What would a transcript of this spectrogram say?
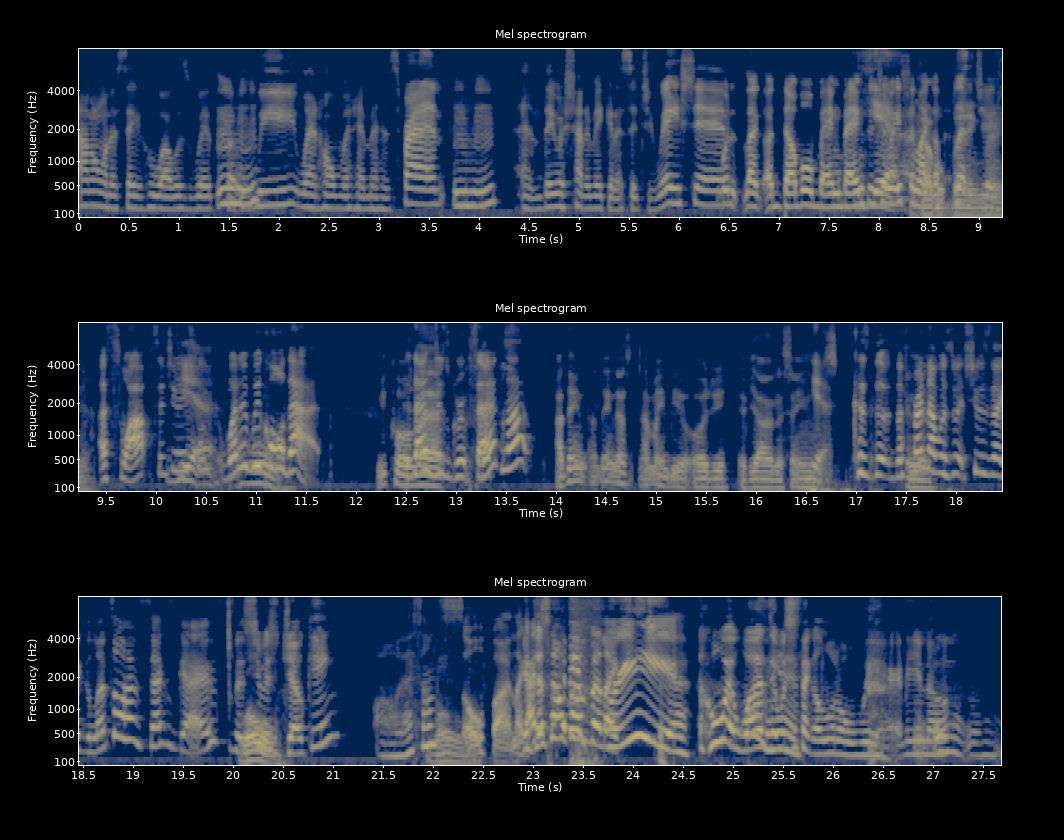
I don't want to say who I was with, mm-hmm. but we went home with him and his friend, mm-hmm. and they was trying to make it a situation, what, like a double bang bang situation, yeah. like double a flip, bang, bang. a swap situation. Yeah. What did we call that? We call Is that, that just group sex? Flip-flop? I think I think that's that might be an orgy if y'all in the same. Yeah, because the the friend the, I was with, she was like, "Let's all have sex, guys," but Whoa. she was joking. Oh, that sounds Whoa. so fun! Like it I just sounds fun, but free. like who it was, oh, it was just like a little weird, you know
